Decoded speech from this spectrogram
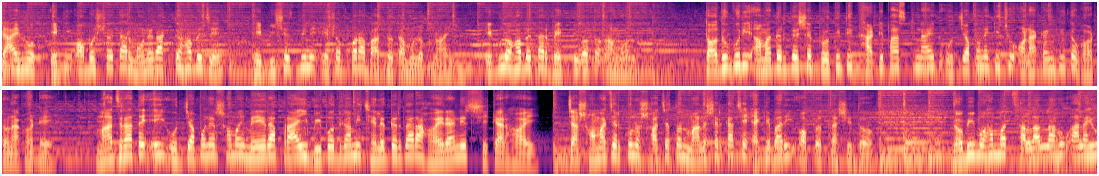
যাই হোক, এটি অবশ্যই তার মনে রাখতে হবে যে, এই বিশেষ দিনে এসব করা বাধ্যতামূলক নয়। এগুলো হবে তার ব্যক্তিগত আমল। তদুপরি আমাদের দেশে প্রতিটি থার্টি ফার্স্ট নাইট উদযাপনে কিছু অনাকাঙ্ক্ষিত ঘটনা ঘটে। মাঝরাতে এই উদযাপনের সময় মেয়েরা প্রায়ই বিপদগামী ছেলেদের দ্বারা হয়রানির শিকার হয়, যা সমাজের কোনো সচেতন মানুষের কাছে একেবারেই অপ্রত্যাশিত। নবী মোহাম্মদ সাল্লাল্লাহু আলহি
